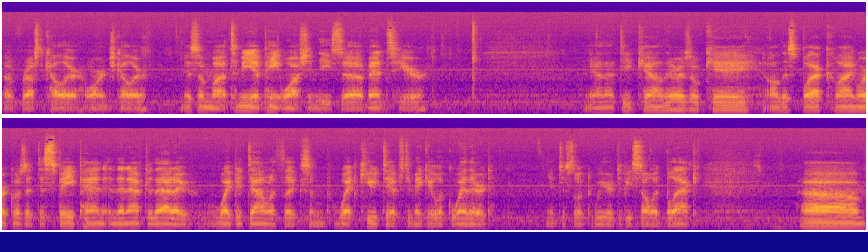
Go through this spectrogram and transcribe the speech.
of rust color, orange color. There's some uh, Tamiya paint wash in these uh, vents here. Yeah, that decal there is okay. All this black line work was a display pen, and then after that I wiped it down with like some wet Q-tips to make it look weathered. It just looked weird to be solid black. Um,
